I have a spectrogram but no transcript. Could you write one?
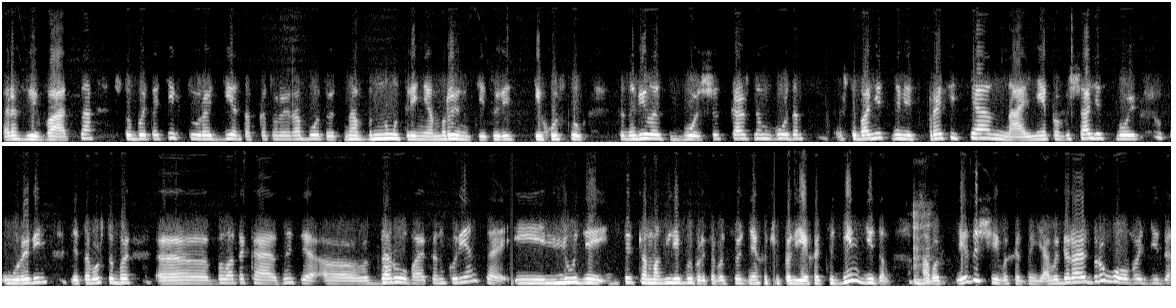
развиваться, чтобы таких турагентов, которые работают на внутреннем рынке туристических услуг, становилось больше с каждым годом, чтобы они становились профессиональнее, повышали свой уровень для того, чтобы э, была такая, знаете, э, здоровая конкуренция, и люди действительно могли выбрать, а вот сегодня я хочу поехать с одним гидом, uh-huh. а вот следующие выходные я выбираю другого гида.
